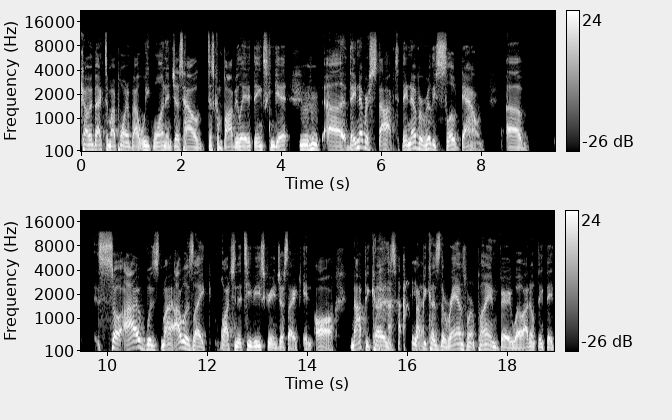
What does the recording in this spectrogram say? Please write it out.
coming back to my point about Week One and just how discombobulated things can get. Mhm. Uh, they never stopped. They never really slowed down. Um, so I was my I was like watching the TV screen just like in awe, not because Yeah. not because the Rams weren't playing very well. I don't think they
